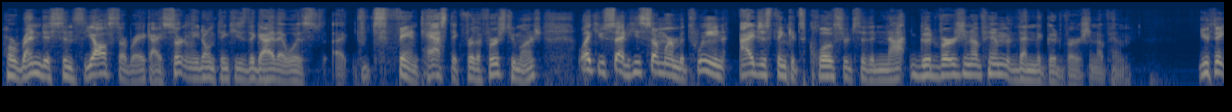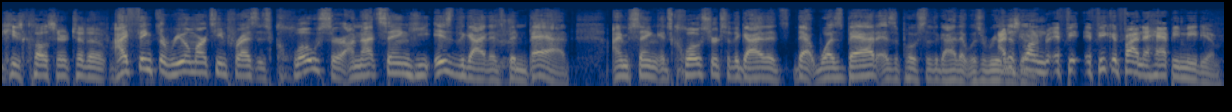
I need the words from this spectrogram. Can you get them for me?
horrendous since the All Star break. I certainly don't think he's the guy that was uh, fantastic for the first two months. Like you said, he's somewhere in between. I just think it's closer to the not good version of him than the good version of him. You think he's closer to the I think the real Martin Perez is closer. I'm not saying he is the guy that's been bad. I'm saying it's closer to the guy that that was bad as opposed to the guy that was really. I just good. want him if he, if he could find a happy medium,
